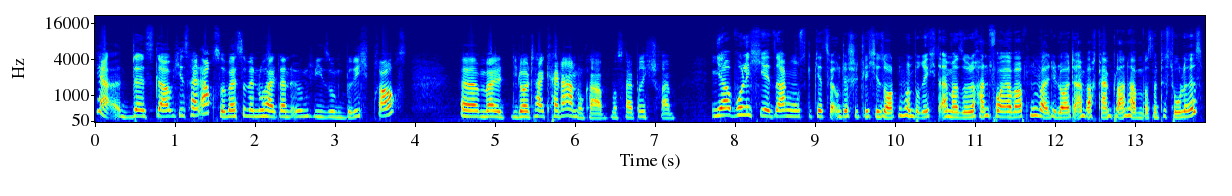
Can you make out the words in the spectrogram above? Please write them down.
Ja, das glaube ich ist halt auch so. Weißt du, wenn du halt dann irgendwie so einen Bericht brauchst, ähm, weil die Leute halt keine Ahnung haben, musst halt Bericht schreiben. Ja, obwohl ich hier sagen muss, es gibt ja zwei unterschiedliche Sorten von Bericht. Einmal so Handfeuerwaffen, weil die Leute einfach keinen Plan haben, was eine Pistole ist.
